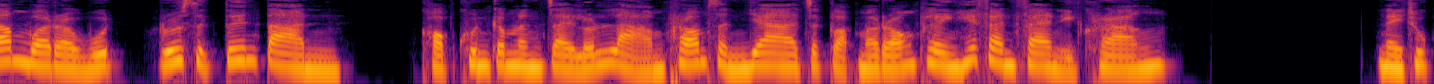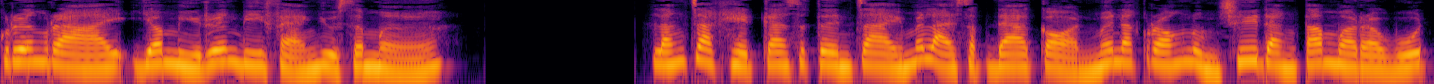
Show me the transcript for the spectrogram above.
ตั้มวรวุฒิรู้สึกตื้นตัน ขอบคุณกำลังใจล้นหลามพร้อมสัญญาจะกลับมาร้องเพลงให้แฟนๆ อีกครั้ง ในทุกเรื่องร้ายย่อมมีเรื่องดีแฝงอยู่เสมอ หลังจากเหตุการณ์สะเทือนใจเมื่อหลายสัปดาห์ก่อนเมื่อนักร้องหนุ่มชื่อดังตั้มวรวุฒิ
